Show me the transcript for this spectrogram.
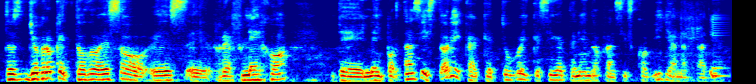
Entonces yo creo que todo eso es eh, reflejo de la importancia histórica que tuvo y que sigue teniendo Francisco Villa, Natalia.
